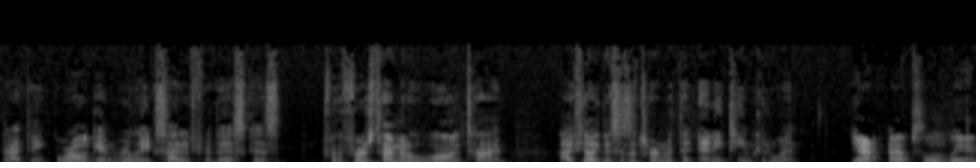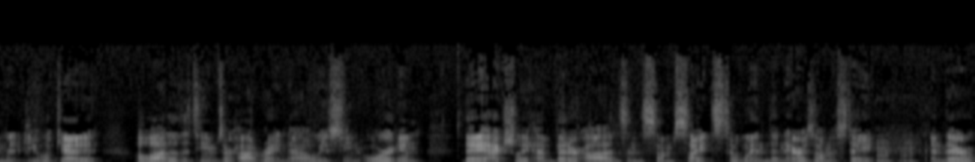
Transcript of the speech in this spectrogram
and I think we're all getting really excited for this because for the first time in a long time, I feel like this is a tournament that any team could win. Yeah, absolutely. And if you look at it, a lot of the teams are hot right now. We've seen Oregon. They actually have better odds in some sites to win than Arizona State. Mm-hmm. And they're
